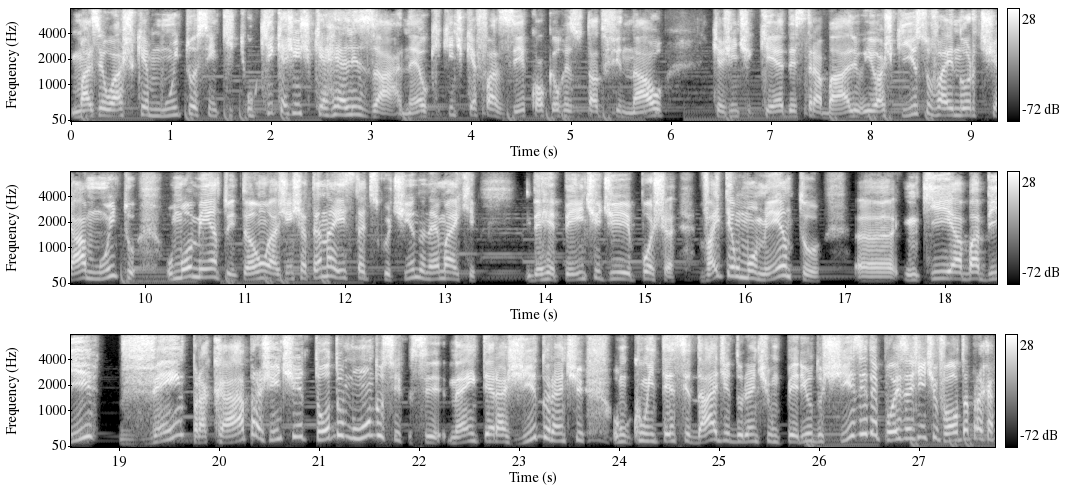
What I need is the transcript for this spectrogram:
Mas eu acho que é muito assim, que, o que, que a gente quer realizar, né? O que, que a gente quer fazer, qual que é o resultado final que a gente quer desse trabalho, e eu acho que isso vai nortear muito o momento. Então, a gente até na está discutindo, né, Mike? De repente de, poxa, vai ter um momento uh, em que a Babi vem para cá para a gente todo mundo se, se né, interagir durante um, com intensidade durante um período X e depois a gente volta para cá.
